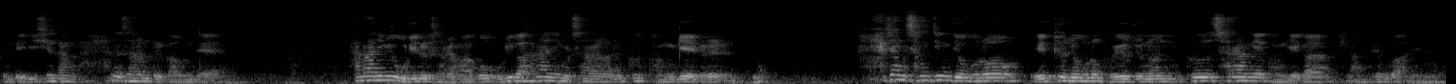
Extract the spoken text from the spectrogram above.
근데 이 세상 많은 사람들 가운데 하나님이 우리를 사랑하고 우리가 하나님을 사랑하는 그 관계를 가장 상징적으로 예표적으로 보여주는 그 사랑의 관계가 남편과 아내입니다.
